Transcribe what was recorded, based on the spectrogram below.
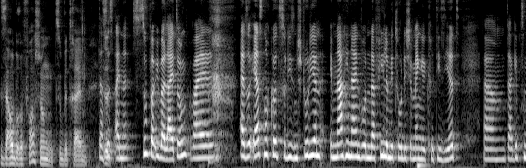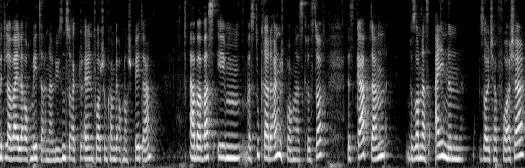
saubere Forschung zu betreiben. Das so, ist eine super Überleitung, weil, also erst noch kurz zu diesen Studien. Im Nachhinein wurden da viele methodische Mängel kritisiert. Ähm, da gibt es mittlerweile auch Meta-Analysen. Zur aktuellen Forschung kommen wir auch noch später. Aber was eben, was du gerade angesprochen hast, Christoph, es gab dann besonders einen solcher Forscher,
